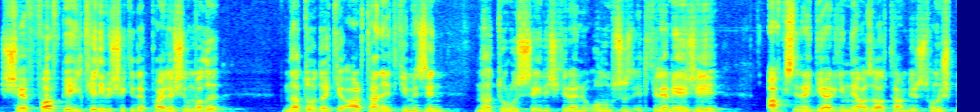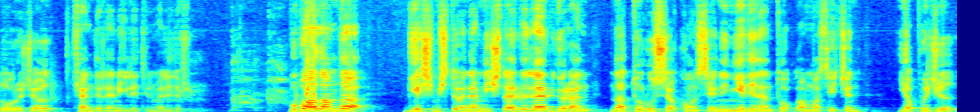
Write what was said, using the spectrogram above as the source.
şeffaf ve ilkeli bir şekilde paylaşılmalı. NATO'daki artan etkimizin NATO-Rusya ilişkilerini olumsuz etkilemeyeceği, aksine gerginliği azaltan bir sonuç doğuracağı kendilerine iletilmelidir. Bu bağlamda geçmişte önemli işlevler gören NATO-Rusya Konseyi'nin yeniden toplanması için yapıcı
